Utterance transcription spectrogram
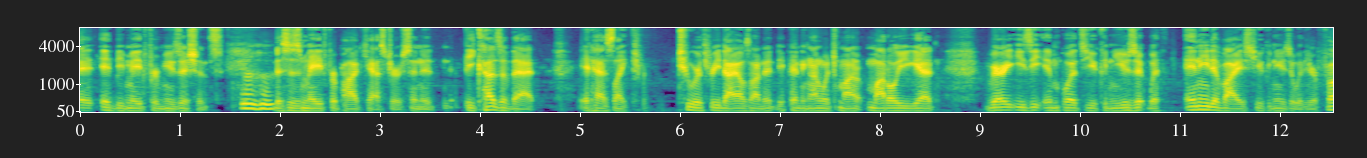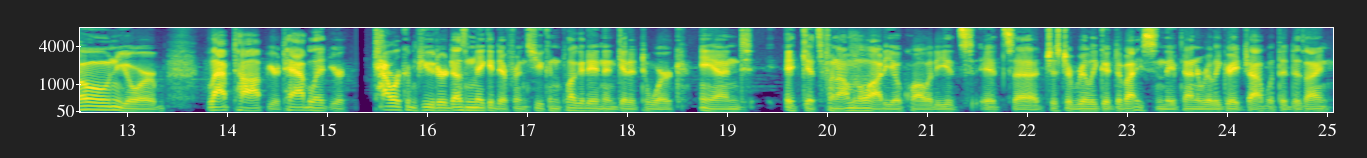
it, it'd be made for musicians. Mhm. This is made for podcasters. And it, because of that, it has like two or three dials on it, depending on which mo- model you get. Very easy inputs. You can use it with any device. You can use it with your phone, your laptop, your tablet, your tower computer. Doesn't make a difference. You can plug it in and get it to work. And it gets phenomenal audio quality. It's it's uh, just a really good device, and they've done a really great job with the design.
